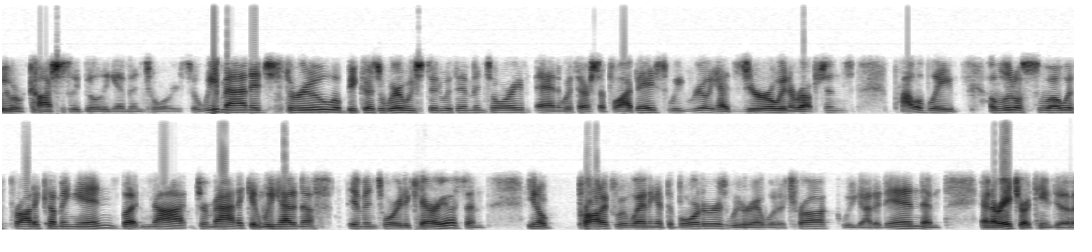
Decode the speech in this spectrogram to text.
we were consciously building inventory. So we managed through because of where we stood with inventory and with our supply base. We really had zero interruptions. Probably a little slow with product coming in, but not dramatic. And we had enough inventory to carry us. And you know, products were landing at the borders. We were able to truck. We got it in, and and our HR team did a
